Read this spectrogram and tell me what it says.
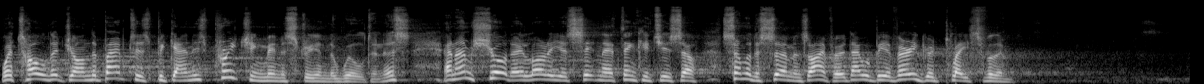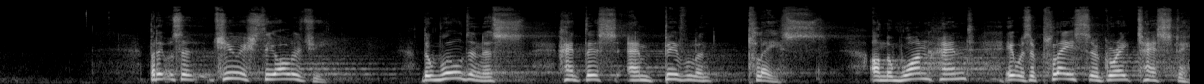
We're told that John the Baptist began his preaching ministry in the wilderness. And I'm sure that a lot of you sitting there thinking to yourself, some of the sermons I've heard, that would be a very good place for them. But it was a Jewish theology. The wilderness had this ambivalent place. On the one hand, it was a place of great testing.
